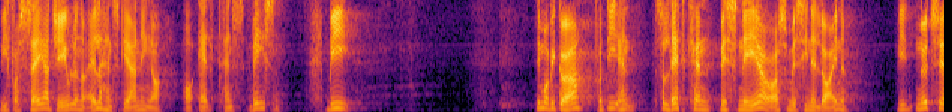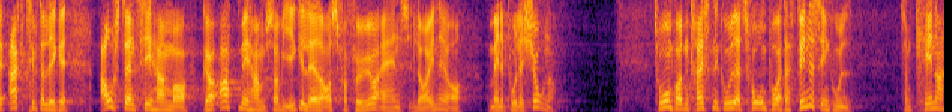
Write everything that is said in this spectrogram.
vi forsager djævlen og alle hans gerninger og alt hans væsen. Vi, det må vi gøre, fordi han så let kan besnære os med sine løgne. Vi er nødt til aktivt at lægge afstand til ham og gøre op med ham, så vi ikke lader os forføre af hans løgne og manipulationer. Troen på den kristne Gud er troen på, at der findes en Gud, som kender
